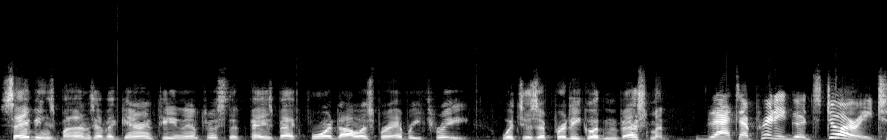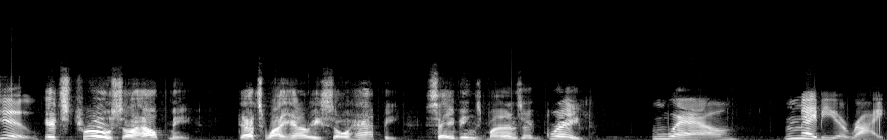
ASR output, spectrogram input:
Savings bonds have a guaranteed interest that pays back $4 for every three, which is a pretty good investment. That's a pretty good story, too. It's true, so help me. That's why Harry's so happy. Savings bonds are great. Well, maybe you're right.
